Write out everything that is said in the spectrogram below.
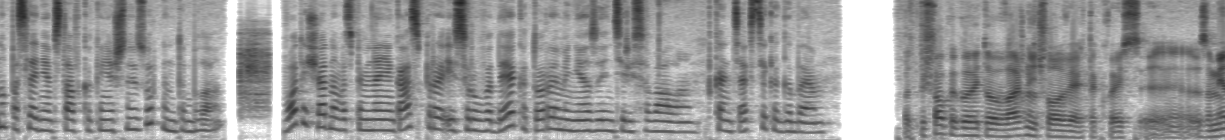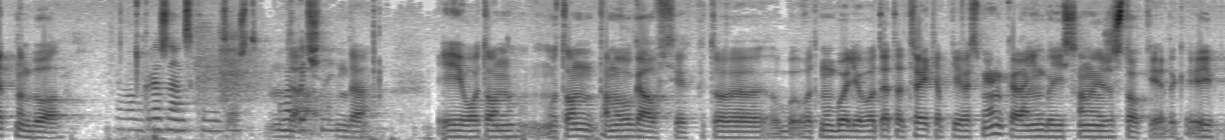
Ну, последняя вставка, конечно, из Урганта была. Вот еще одно воспоминание Каспера из РУВД, которое меня заинтересовало в контексте КГБ. Вот пришел какой-то важный человек такой, э, заметно было. В гражданской одежде, в да, обычной. Да. И вот он, вот он там ругал всех, которые, вот мы были, вот эта третья пересменка, они были самые жестокие. И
